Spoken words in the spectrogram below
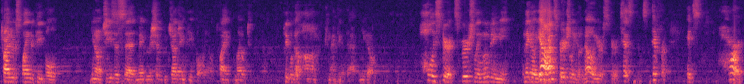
trying to explain to people, you know, Jesus said maybe we shouldn't be judging people, you know, plank, mote. People go, oh, I'm connecting with that. And you go, Holy Spirit spiritually moving me. And they go, yeah, I'm spiritually. You go, no, you're a spiritist. It's different. It's hard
